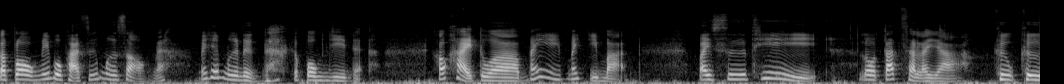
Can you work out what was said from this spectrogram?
กระโปรงนี่บุผาซื้อมือสองนะไม่ใช่มือหนึ่งนะกระโปรงยีนเนี่ยเขาขายตัวไม่ไม่กี่บาท ไปซื้อที่โลตัสสารยา คือคือ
